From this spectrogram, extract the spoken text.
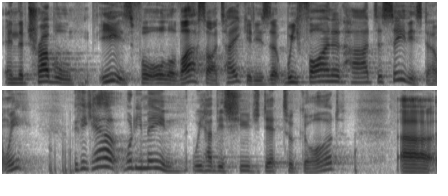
And the trouble is for all of us, I take it, is that we find it hard to see this, don't we? We think, how? What do you mean we have this huge debt to God? Uh,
